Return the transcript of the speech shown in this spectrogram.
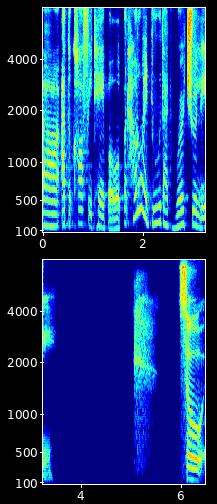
uh, at the coffee table but how do i do that virtually so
